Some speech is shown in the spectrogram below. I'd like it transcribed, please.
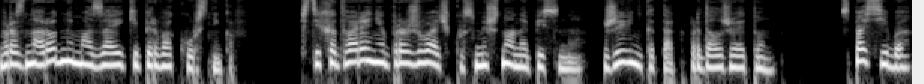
в разнородной мозаике первокурсников. Стихотворение про жвачку смешно написано. Живенько так, продолжает он. Спасибо.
